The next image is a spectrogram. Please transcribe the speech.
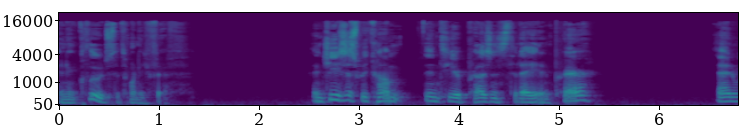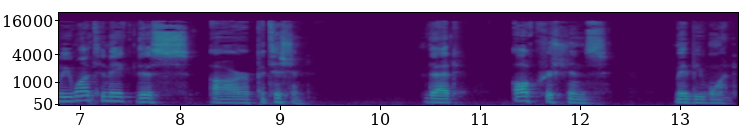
and includes the 25th. And Jesus, we come into your presence today in prayer, and we want to make this our petition that all Christians may be one,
